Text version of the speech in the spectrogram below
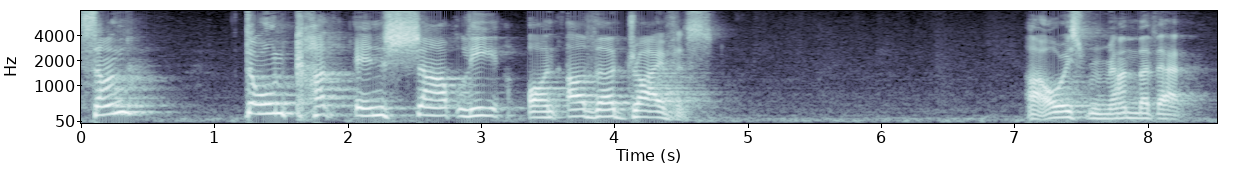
son, don't cut in sharply on other drivers. I always remember that.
